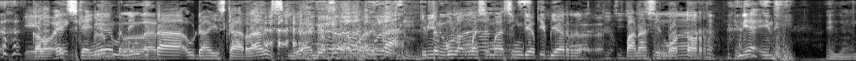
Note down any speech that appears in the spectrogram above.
Oke, Kalau. AIDS kayaknya mending kita udahi sekarang sekian wassalamualaikum. Kita pulang masing-masing dia biar panasin motor. Ini ya ini. Eh jangan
